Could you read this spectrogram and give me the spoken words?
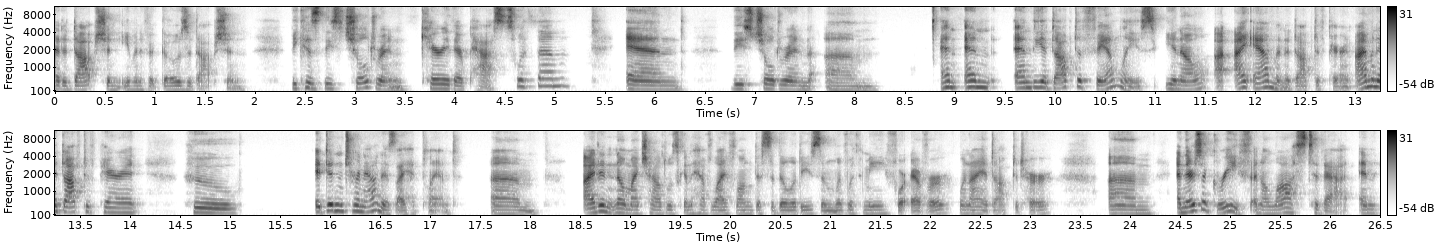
at adoption even if it goes adoption because these children carry their pasts with them and these children um, and and and the adoptive families you know I, I, am an adoptive parent. I'm an adoptive parent who it didn't turn out as i had planned. Um, i didn't know my child was going to have lifelong disabilities and live with me forever when i adopted her. Um, and there's a grief and a loss to that. And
